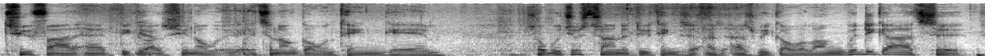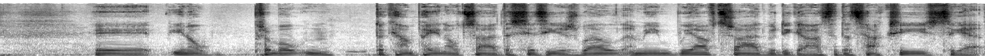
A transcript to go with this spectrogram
too far ahead because yeah. you know it's an ongoing thing um, so we're just trying to do things as, as we go along. With regards to uh, you know promoting the campaign outside the city as well I mean we have tried with regards to the taxis to get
